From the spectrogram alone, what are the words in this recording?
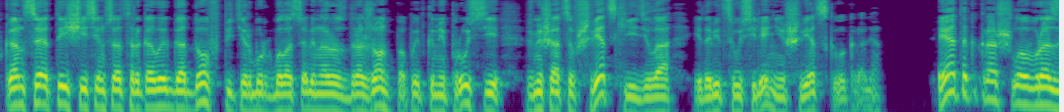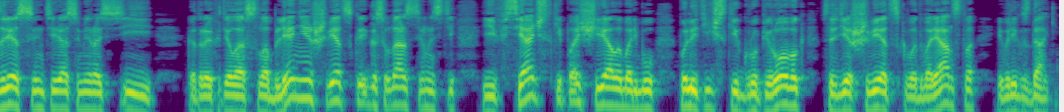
В конце 1740-х годов Петербург был особенно раздражен попытками Пруссии вмешаться в шведские дела и добиться усиления шведского короля. Это как раз шло вразрез с интересами России, которая хотела ослабления шведской государственности и всячески поощряла борьбу политических группировок среди шведского дворянства и в Риксдаге.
